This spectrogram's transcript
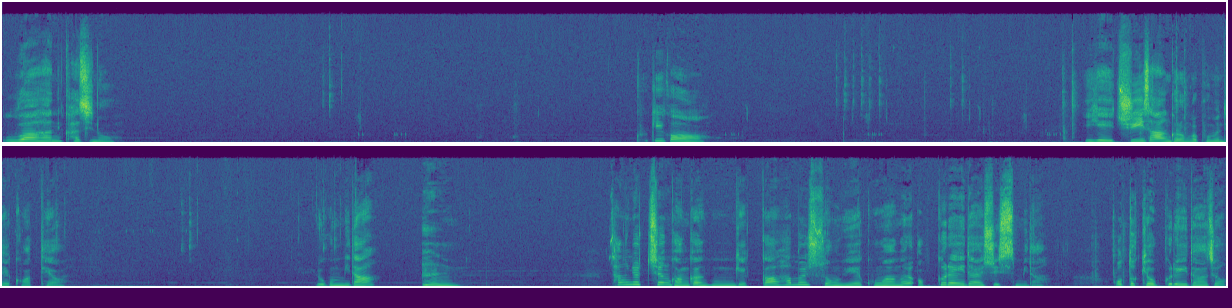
우아한 카지노. 크기가 이게 주의사항 그런 걸 보면 될 것 같아요. 요겁니다. 상류층 관광객과 화물 수송 위에 공항을 업그레이드 할 수 있습니다. 어떻게 업그레이드 하죠?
